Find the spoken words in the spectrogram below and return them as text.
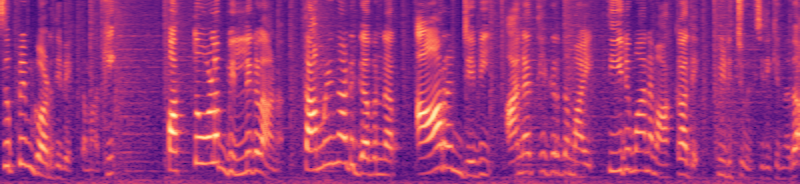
സുപ്രീം കോടതി വ്യക്തമാക്കി. പത്തോളം ബില്ലുകളാണ് Tamil Nadu governor R N Ravi അനധികൃതമായി തീരുമാനമാക്കാതെ പിടിച്ചു വച്ചിരിക്കുന്നത്.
